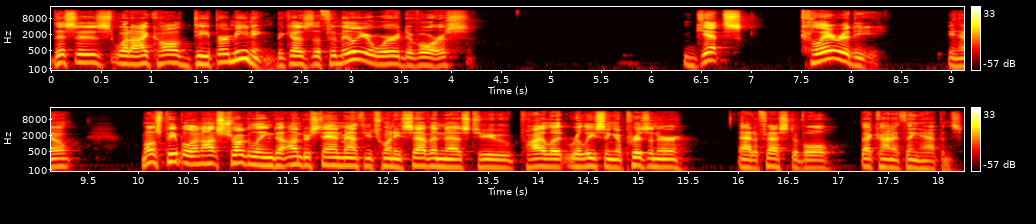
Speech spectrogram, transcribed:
This is what I call deeper meaning because the familiar word divorce gets clarity. You know, most people are not struggling to understand Matthew 27 as to Pilate releasing a prisoner at a festival. That kind of thing happens.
